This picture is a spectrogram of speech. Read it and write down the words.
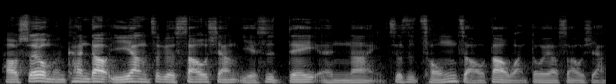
好，所以我们看到一样，这个烧香也是 day and night，就是从早到晚都要烧香。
